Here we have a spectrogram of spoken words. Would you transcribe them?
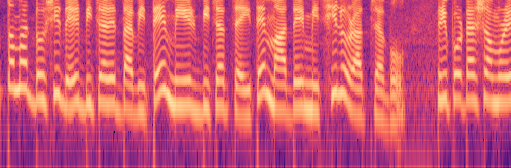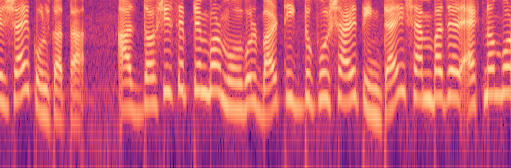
তিলোত্তমার দোষীদের বিচারের দাবিতে মেয়ের বিচার চাইতে মাদের মিছিল ও রাতজাগো রিপোর্টার সমরেশ রায়, কলকাতা। আজ দশই সেপ্টেম্বর মঙ্গলবার ঠিক দুপুর সাড়ে তিনটায় শ্যামবাজার এক নম্বর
